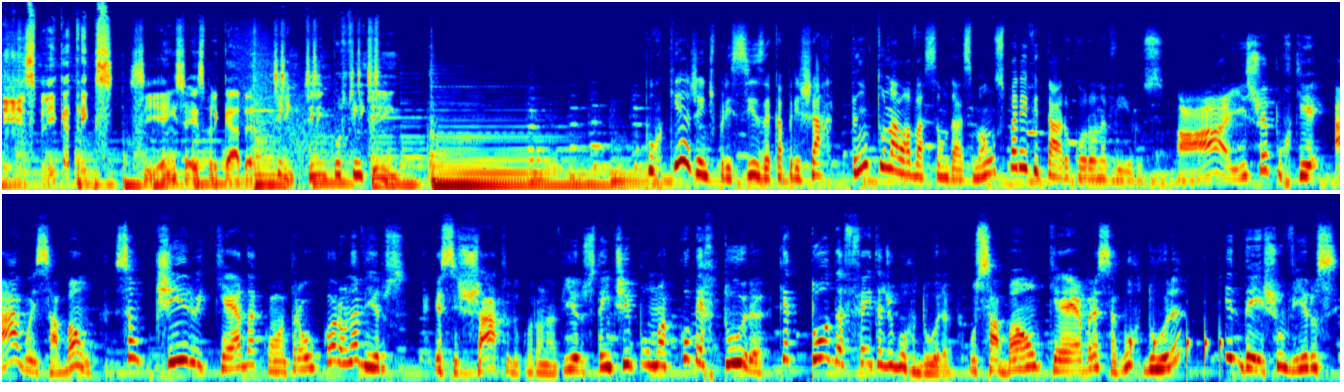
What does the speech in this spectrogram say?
Explica Trix. Ciência explicada, tintim por tintim. Por que a gente precisa caprichar tanto na lavação das mãos para evitar o coronavírus? Ah, isso é porque água e sabão são tiro e queda contra o coronavírus. Esse chato do coronavírus tem tipo uma cobertura que é toda feita de gordura. O sabão quebra essa gordura e deixa o vírus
